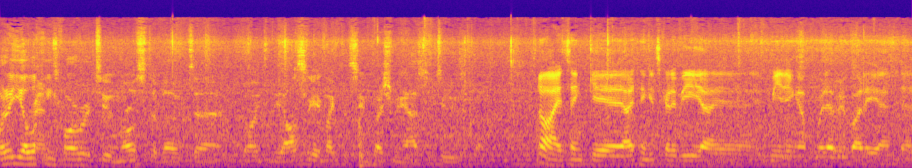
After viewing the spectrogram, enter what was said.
What are you looking forward to most about uh, going to the All-Star game? Like the same question we asked you two years ago. No, I think uh, I think it's going to be uh, meeting up with everybody and uh,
